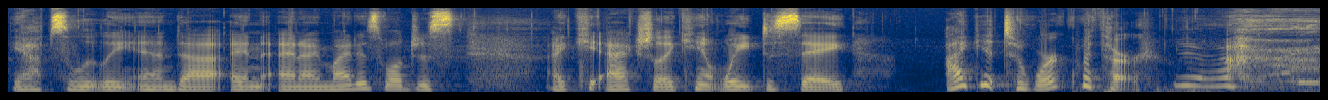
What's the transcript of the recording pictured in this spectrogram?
Yeah, absolutely. And uh, and and I might as well just I can't, actually I can't wait to say I get to work with her. Yeah.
